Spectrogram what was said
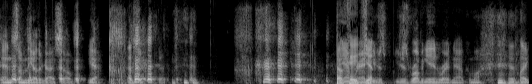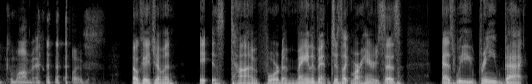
and some of the other guys. So yeah, that's good. right there. Damn, Okay, Randy, gen- you're just you're just rubbing it in right now. Come on, like come on, man. Okay, gentlemen, it is time for the main event. Just like Mark Henry says, as we bring back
